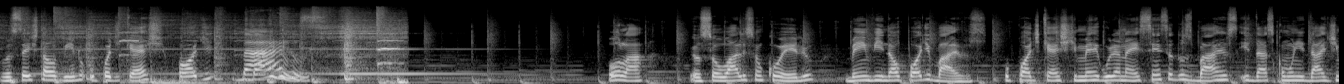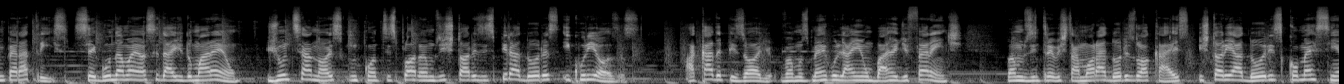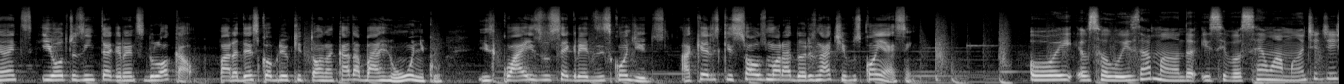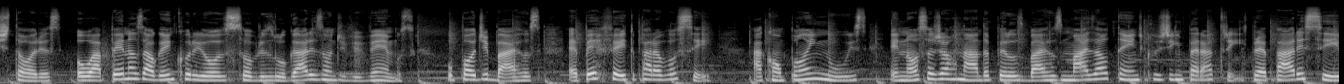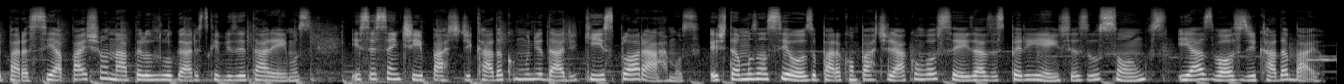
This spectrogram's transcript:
Você está ouvindo o podcast Pod Bairros. Olá, eu sou o Alisson Coelho. Bem-vindo ao Pod Bairros, o podcast que mergulha na essência dos bairros e das comunidades de Imperatriz, segunda maior cidade do Maranhão. Junte-se a nós enquanto exploramos histórias inspiradoras e curiosas. A cada episódio, vamos mergulhar em um bairro diferente. Vamos entrevistar moradores locais, historiadores, comerciantes e outros integrantes do local, para descobrir o que torna cada bairro único e quais os segredos escondidos, aqueles que só os moradores nativos conhecem. Oi, eu sou Luísa Amanda e se você é um amante de histórias ou apenas alguém curioso sobre os lugares onde vivemos, o Pod Bairros é perfeito para você. Acompanhe-nos em nossa jornada pelos bairros mais autênticos de Imperatriz. Prepare-se para se apaixonar pelos lugares que visitaremos e se sentir parte de cada comunidade que explorarmos. Estamos ansiosos para compartilhar com vocês as experiências, os sons e as vozes de cada bairro.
